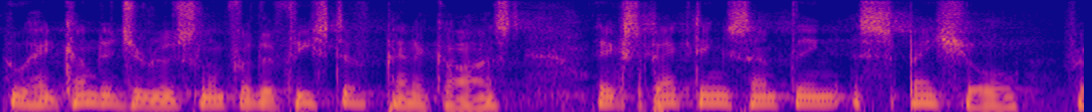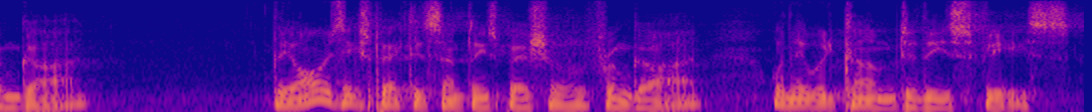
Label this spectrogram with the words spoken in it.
who had come to Jerusalem for the Feast of Pentecost, expecting something special from God. They always expected something special from God when they would come to these feasts,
